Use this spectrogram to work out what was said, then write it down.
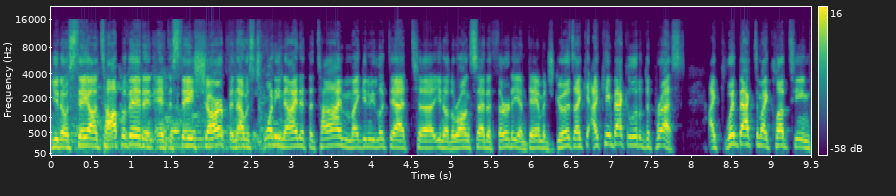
you know stay on top of it and, and to stay sharp. And I was 29 at the time. Am I going to be looked at uh, you know the wrong side of 30? I'm damaged goods. I, I came back a little depressed. I went back to my club team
